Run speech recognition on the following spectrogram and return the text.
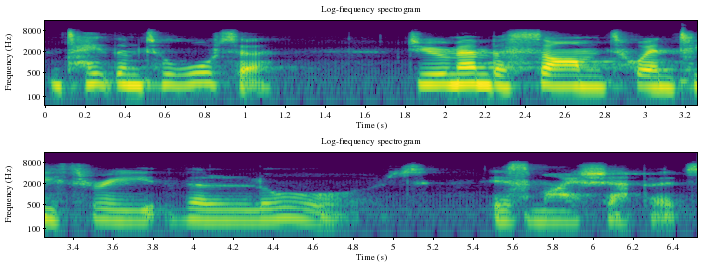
and take them to water. Do you remember Psalm 23? The Lord is my shepherd.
